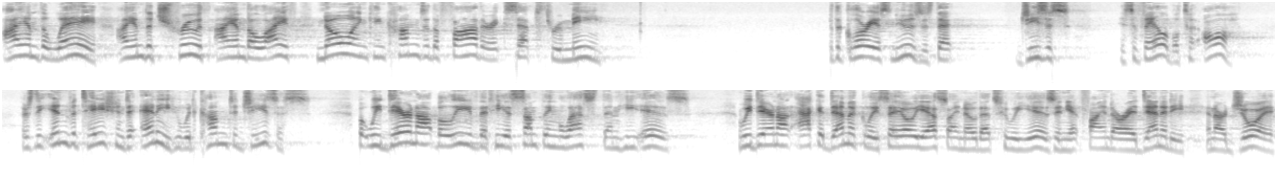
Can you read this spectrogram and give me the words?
I am the way, I am the truth, I am the life. No one can come to the Father except through me. But the glorious news is that Jesus is available to all. There's the invitation to any who would come to Jesus. But we dare not believe that he is something less than he is. We dare not academically say, oh, yes, I know that's who he is, and yet find our identity and our joy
